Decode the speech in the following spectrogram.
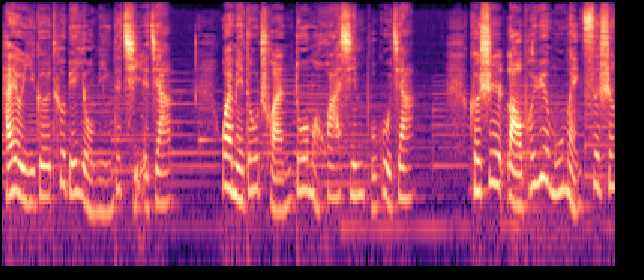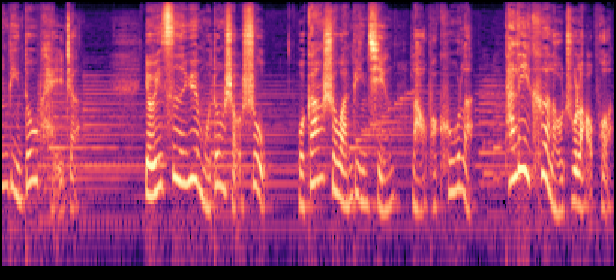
还有一个特别有名的企业家，外面都传多么花心不顾家，可是老婆岳母每次生病都陪着。有一次岳母动手术，我刚说完病情，老婆哭了，他立刻搂住老婆，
